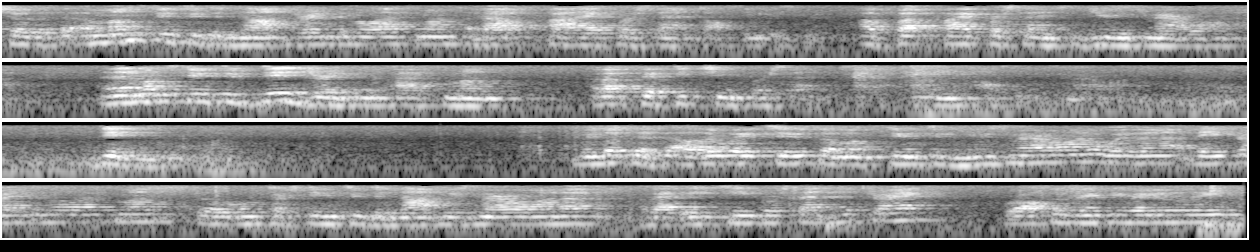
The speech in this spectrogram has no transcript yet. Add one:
shows us that among students who did not drink in the last month, about 5% also used, about 5% used marijuana. And then among students who did drink in the past month, about 52% um, also used marijuana, did use marijuana. We looked at the other way too, so among students who use marijuana, whether or not they drank in the last month. So amongst our students who did not use marijuana, about 18% had drank, were also drinking regularly,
